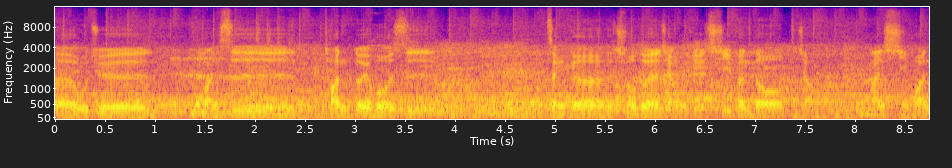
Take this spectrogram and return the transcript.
呃，我觉得不管是团队或者是整个球队来讲，我觉得气氛都比较，蛮喜欢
